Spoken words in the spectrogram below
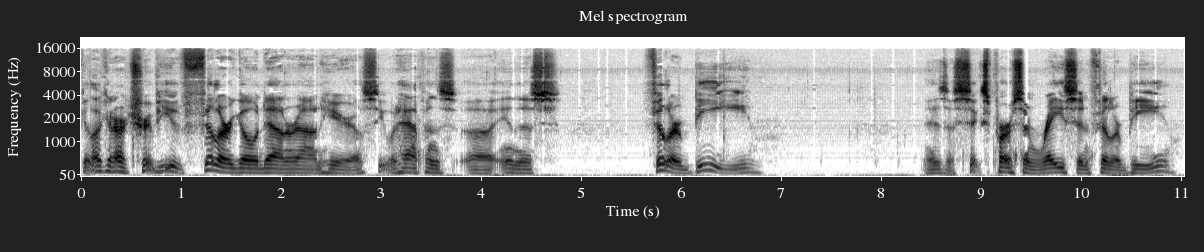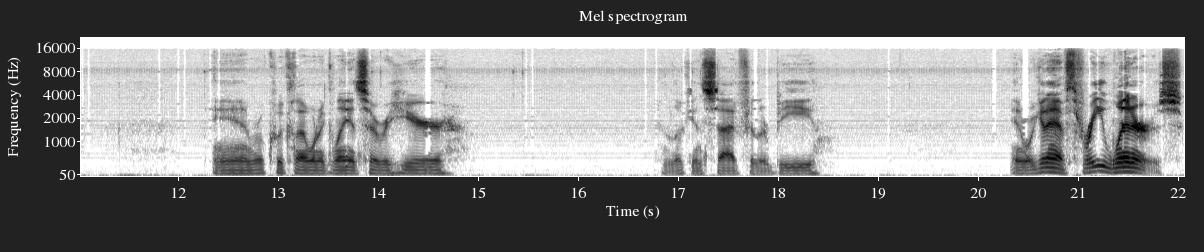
Good luck at our tribute filler going down around here. Let's see what happens uh, in this filler B. It is a six-person race in filler B. And real quickly, I want to glance over here and look inside filler B. And we're going to have three winners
